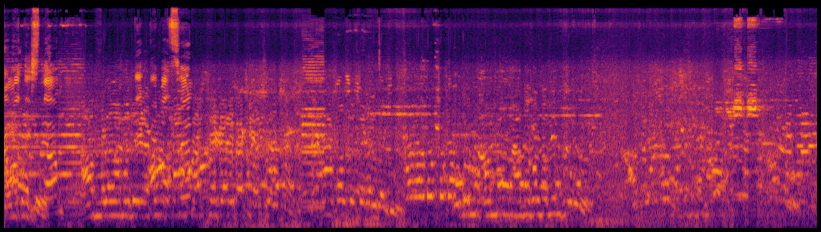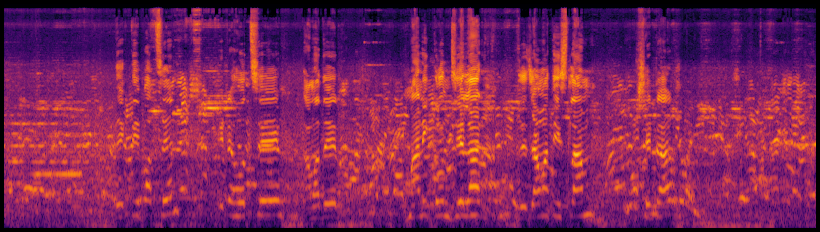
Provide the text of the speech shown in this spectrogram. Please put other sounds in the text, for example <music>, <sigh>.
ঘাট আছে। ইসলাম। দেখতেই পাচ্ছেন এটা হচ্ছে আমাদের মানিকগঞ্জ জেলার যে জামাত ইসলাম সেটার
